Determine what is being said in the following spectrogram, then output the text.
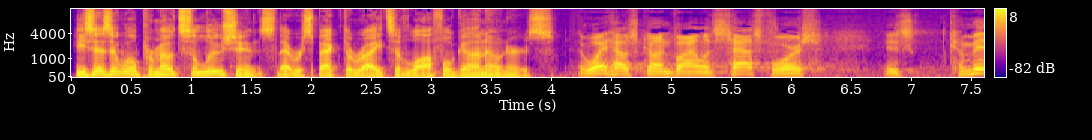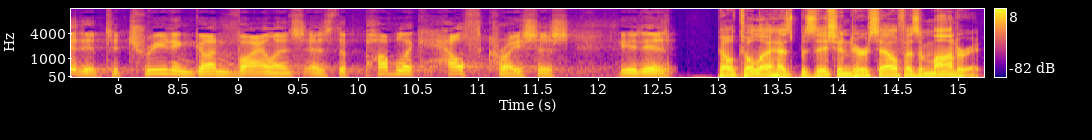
He says it will promote solutions that respect the rights of lawful gun owners. The White House Gun Violence Task Force is committed to treating gun violence as the public health crisis it is. Peltola has positioned herself as a moderate.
